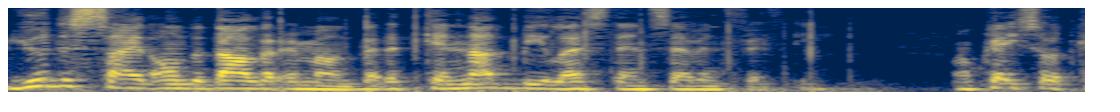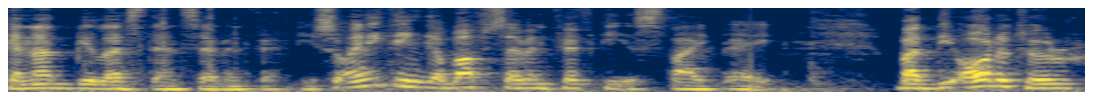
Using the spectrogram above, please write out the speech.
you decide on the dollar amount, but it cannot be less than 750. Okay, so it cannot be less than 750. So anything above 750 is type A. But the auditor,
